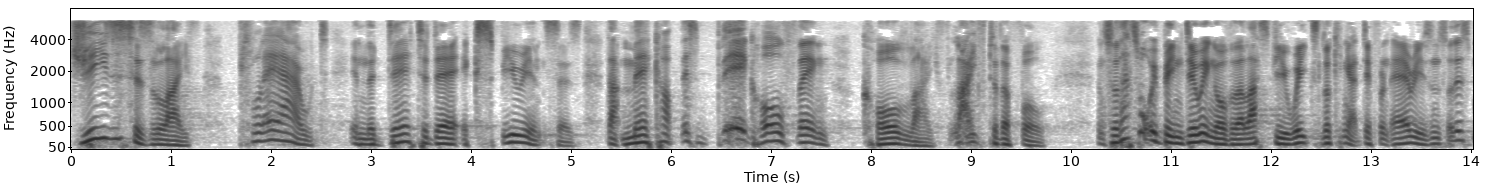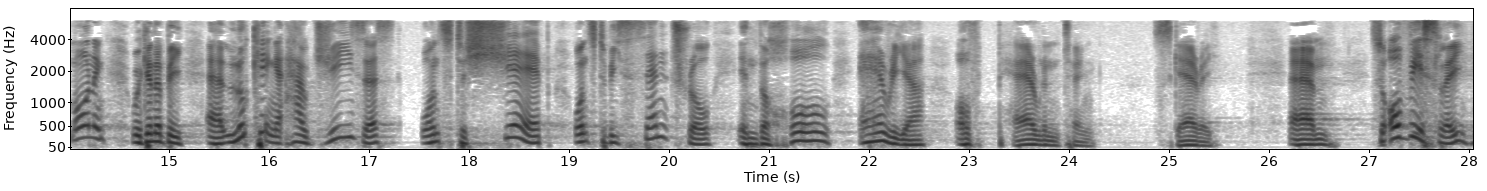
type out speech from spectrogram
Jesus' life, play out in the day to day experiences that make up this big whole thing called life, life to the full? And so that's what we've been doing over the last few weeks, looking at different areas. And so this morning, we're going to be uh, looking at how Jesus wants to shape, wants to be central in the whole area of parenting. Scary. Um, so obviously,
